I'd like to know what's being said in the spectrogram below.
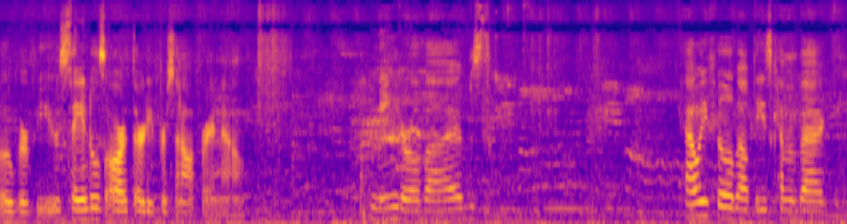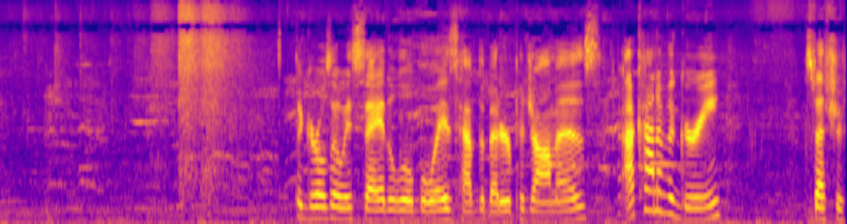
overview. Sandals are 30% off right now. Mean Girl vibes. How we feel about these coming back? The girls always say the little boys have the better pajamas. I kind of agree, especially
